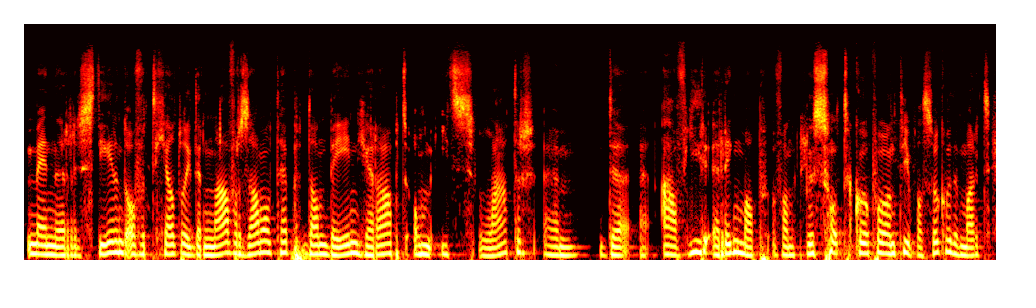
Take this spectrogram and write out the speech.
mijn resterende, of het geld wat ik daarna verzameld heb, dan bijeengeraapt om iets later ehm, de eh, A4-ringmap van Clouseau te kopen, want die was ook op de markt.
